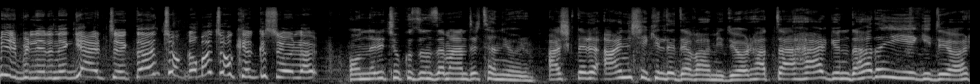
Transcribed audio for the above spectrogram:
Birbirlerine gerçekten çok ama çok yakışıyorlar. Onları çok uzun zamandır tanıyorum. Aşkları aynı şekilde devam ediyor. Hatta her gün daha da iyiye gidiyor.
